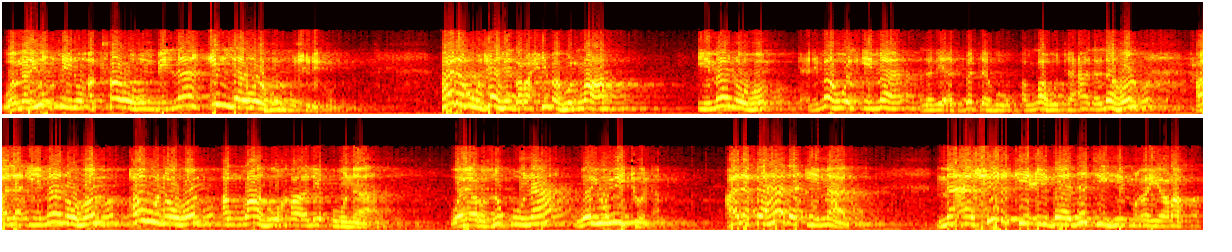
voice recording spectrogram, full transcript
وما يؤمن أكثرهم بالله إلا وهم مشركون. قال مجاهد رحمه الله إيمانهم يعني ما هو الإيمان الذي أثبته الله تعالى لهم؟ قال إيمانهم قولهم الله خالقنا ويرزقنا ويميتنا. قال فهذا إيمان مع شرك عبادتهم غيره.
